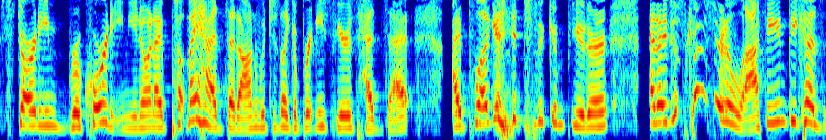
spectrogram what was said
starting recording, you know, and I put my headset on, which is like a Britney Spears headset. I plug it into the computer and I just kind of started laughing because,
